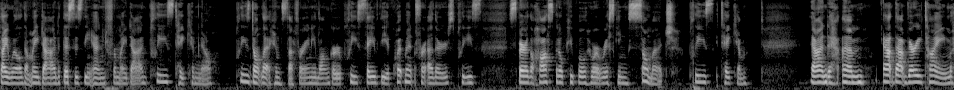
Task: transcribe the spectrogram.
thy will that my dad, this is the end for my dad, please take him now. Please don't let him suffer any longer. Please save the equipment for others. Please spare the hospital people who are risking so much please take him. And um, at that very time,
